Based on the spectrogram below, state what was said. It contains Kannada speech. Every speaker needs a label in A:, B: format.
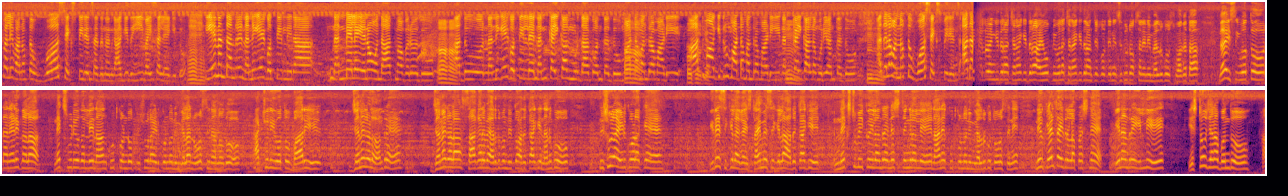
A: ಲೈಫ್ ಅಲ್ಲಿ one of the worst experience ಅದು ನನ್ಗೆ ಆಗಿದ್ದು ಈ ವಯಸ್ಸಲ್ಲಿ ಆಗಿದ್ದು. ಏನಂತ ಅಂದ್ರೆ ನನಗೆ ಗೊತ್ತಿರ್ಲಿರಾ ನನ್ ಮೇಲೆ ಏನೋ ಒಂದು ಆತ್ಮ ಬರೋದು ಅದು ನನಗೆ ಗೊತ್ತಿಲ್ಲದೆ ನನ್ ಕೈ ಕಾಲ್ ಮುರಿದಾಕುವಂತದ್ದು ಮಾಟ ಮಂತ್ರ ಮಾಡಿ ಆತ್ಮ ಆಗಿದ್ರು ಮಾಟ ಮಂತ್ರ ಮಾಡಿ ನನ್ ಕೈ ಕಾಲ್ನ ಮುರಿಯುವಂತದ್ದು ಅದೆಲ್ಲ one of the worst experience
B: ಎಲ್ಲರೂ ಹೆಂಗಿದ್ದೀರಾ? ಚೆನ್ನಾಗಿದ್ದೀರಾ? ಐ ಹೋಪ್ ನೀವೆಲ್ಲ ಚೆನ್ನಾಗಿದ್ದೀರಾ ಅಂತ ಹೇಳ್ಕೊಳ್ತೀನಿ ಸಿದ್ದು ಟಾಕ್ಸ್ ಅಲ್ಲಿ ನಿಮ್ಮೆಲ್ರಿಗೂ ಸ್ವಾಗತ. ಗೈಸ್ ಇವತ್ತು ನಾನು ಹೇಳಿದ್ನಲ್ಲ ನೆಕ್ಸ್ಟ್ ವಿಡಿಯೋದಲ್ಲಿ ನಾನು ಕೂತ್ಕೊಂಡು ತ್ರಿಶೂಲ ಹಿಡ್ಕೊಂಡು ನಿಮಗೆಲ್ಲ ನೋಡಿಸ್ತೀನಿ ಅನ್ನೋದು ಆ್ಯಕ್ಚುಲಿ ಇವತ್ತು ಭಾರಿ ಜನಗಳು, ಅಂದರೆ ಜನಗಳ ಸಾಗರವೇ ಹರಿದು ಬಂದಿತ್ತು. ಅದಕ್ಕಾಗಿ ನನಗೂ ತ್ರಿಶೂಲ ಹಿಡ್ಕೊಳ್ಳೋಕ್ಕೆ ಇದೇ ಸಿಕ್ಕಿಲ್ಲ ಗೈಸ್ ಟೈಮೇ ಸಿಕ್ಕಿಲ್ಲ. ಅದಕ್ಕಾಗಿ ನೆಕ್ಸ್ಟ್ ವೀಕ್ ಇಲ್ಲಾಂದರೆ ನೆಕ್ಸ್ಟ್ ತಿಂಗಳಲ್ಲಿ ನಾನೇ ಕೂತ್ಕೊಂಡು ನಿಮ್ಗೆಲ್ರಿಗೂ ತೋರಿಸ್ತೀನಿ. ನೀವು ಕೇಳ್ತಾ ಇದ್ರಲ್ಲ ಪ್ರಶ್ನೆ, ಏನಂದರೆ ಇಲ್ಲಿ ಎಷ್ಟೋ ಜನ ಬಂದು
